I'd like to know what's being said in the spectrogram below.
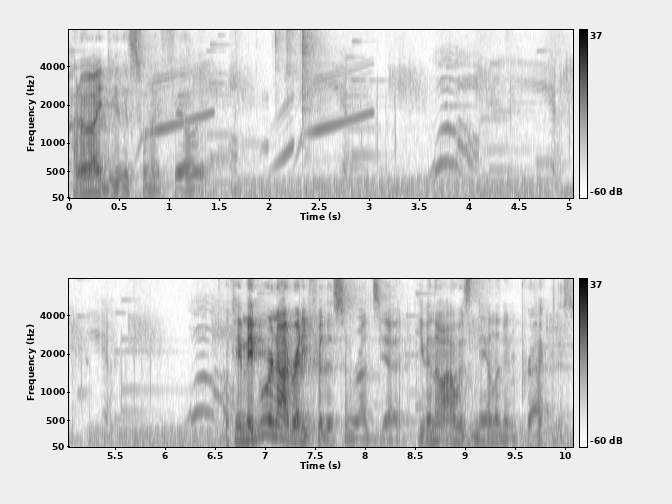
How do I do this when I fail it? Okay, maybe we're not ready for this in runs yet, even though I was nailing it in practice.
